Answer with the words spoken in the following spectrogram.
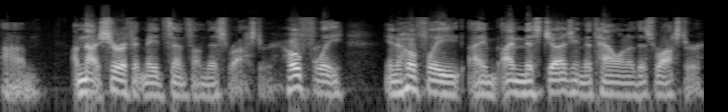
Um, I'm not sure if it made sense on this roster. Hopefully, you know, hopefully I'm, I'm misjudging the talent of this roster.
